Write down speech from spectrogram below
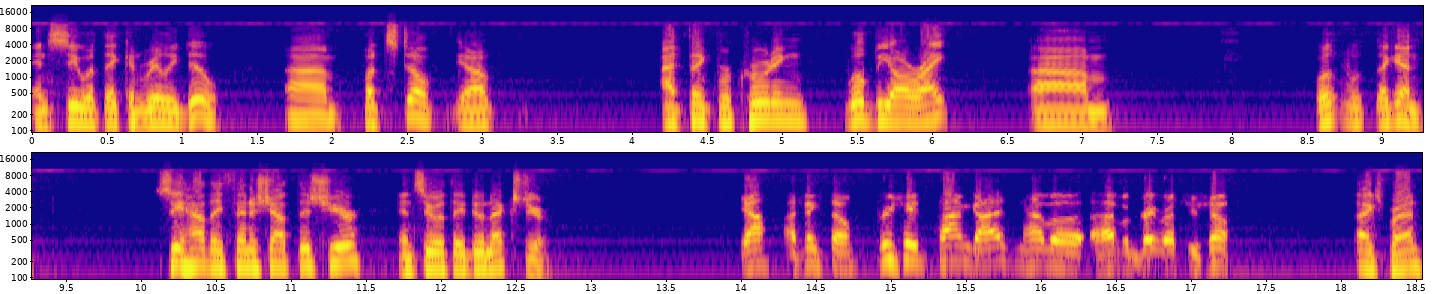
and see what they can really do. Um, but still, you know, I think recruiting will be all right. Um, we'll, we'll, again, see how they finish out this year and see what they do next year. Yeah, I think so. Appreciate the time, guys, and have a have a great rest of your show. Thanks, Brad.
